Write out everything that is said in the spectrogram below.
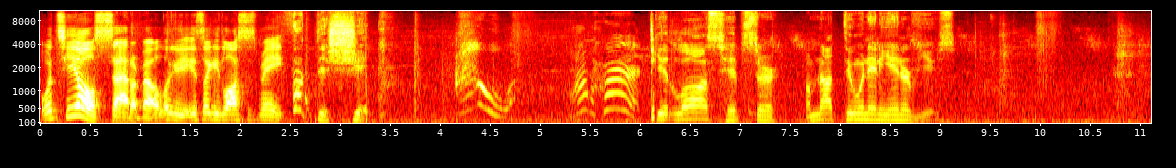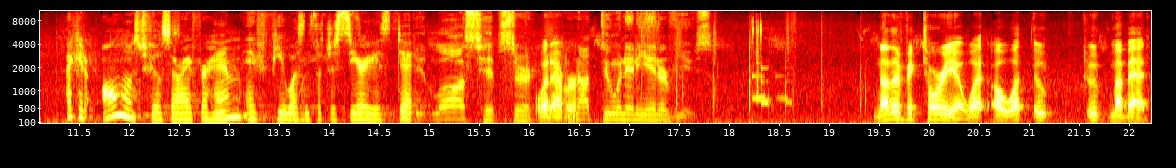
What's he all sad about? Look, it's like he lost his mate. Fuck this shit. Ow! That hurt. Get lost, hipster. I'm not doing any interviews. I could almost feel sorry for him if he wasn't such a serious dick. Get lost, hipster. Whatever. I'm not doing any interviews. Another Victoria. What? Oh, what? Oop, oop, my bad.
